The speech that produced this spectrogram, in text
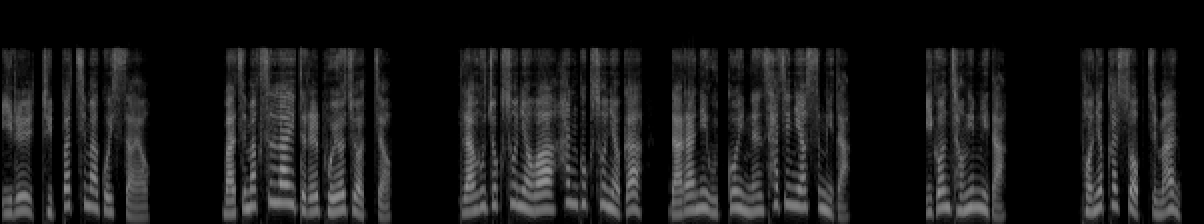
이를 뒷받침하고 있어요. 마지막 슬라이드를 보여주었죠. 라후족 소녀와 한국 소녀가 나란히 웃고 있는 사진이었습니다. 이건 정입니다. 번역할 수 없지만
